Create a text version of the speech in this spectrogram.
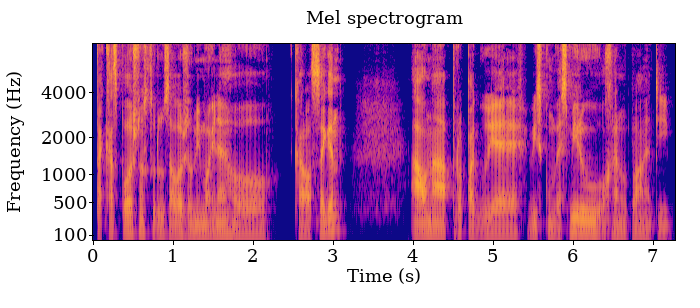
taká spoločnosť, ktorú založil mimo iného Carl Sagan. A ona propaguje výskum vesmíru, ochranu planety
